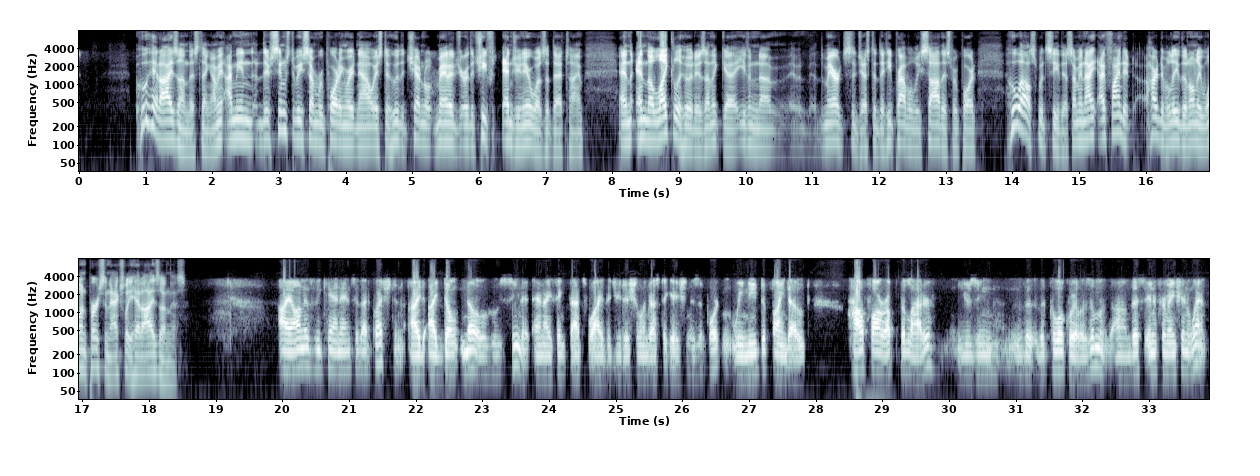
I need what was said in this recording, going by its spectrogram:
who had eyes on this thing? I mean, I mean, there seems to be some reporting right now as to who the general manager or the chief engineer was at that time, and and the likelihood is, I think uh, even uh, the mayor suggested that he probably saw this report. Who else would see this? I mean, I, I find it hard to believe that only one person actually had eyes on this. I honestly can't answer that question. I, I don't know who's seen it, and I think that's why the judicial investigation is important. We need to find out how far up the ladder using the, the colloquialism, uh, this information went.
